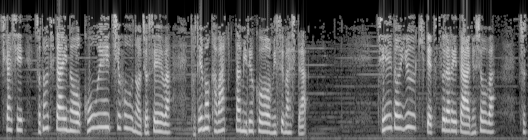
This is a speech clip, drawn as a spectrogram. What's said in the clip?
しかし、その時代の公営地方の女性は、とても変わった魅力を見せました。知恵と勇気で綴られた女書は、ずっ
